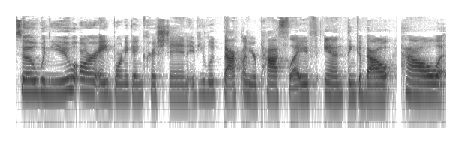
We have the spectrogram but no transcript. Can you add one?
So, when you are a born again Christian, if you look back on your past life and think about how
